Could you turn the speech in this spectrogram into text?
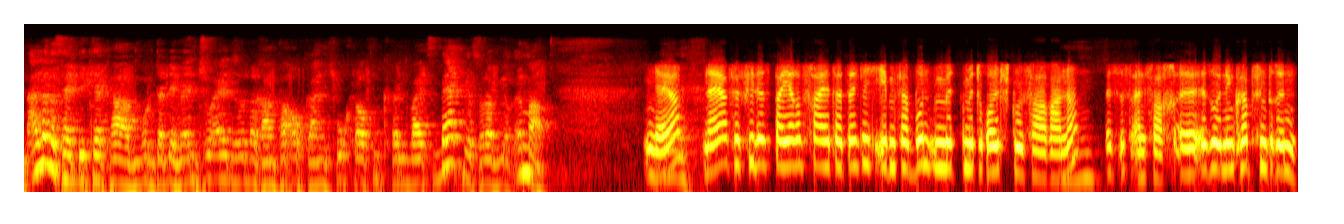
ein anderes Handicap haben und dann eventuell so eine Rampe auch gar nicht hochlaufen können, weil es ein Berg ist oder wie auch immer. Naja, naja, für viele ist Barrierefreiheit tatsächlich eben verbunden mit, mit Rollstuhlfahrern. Ne? Mhm. Es ist einfach äh, so in den Köpfen drin.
